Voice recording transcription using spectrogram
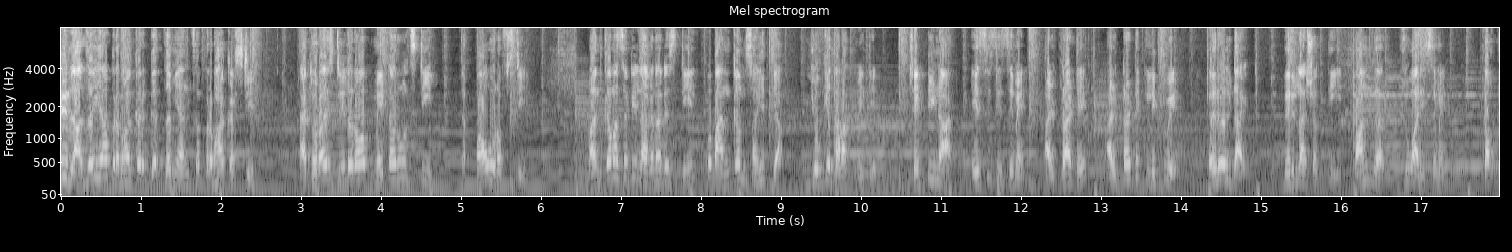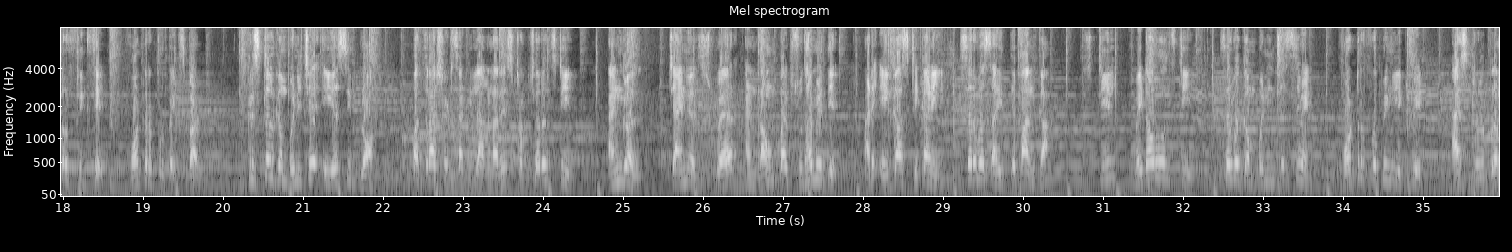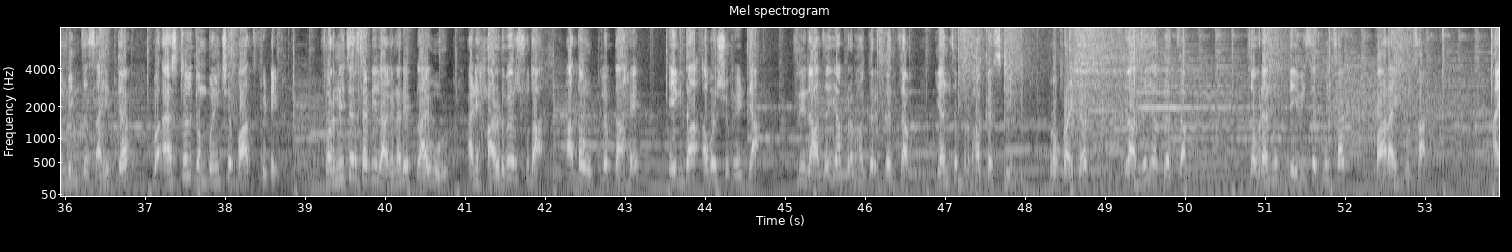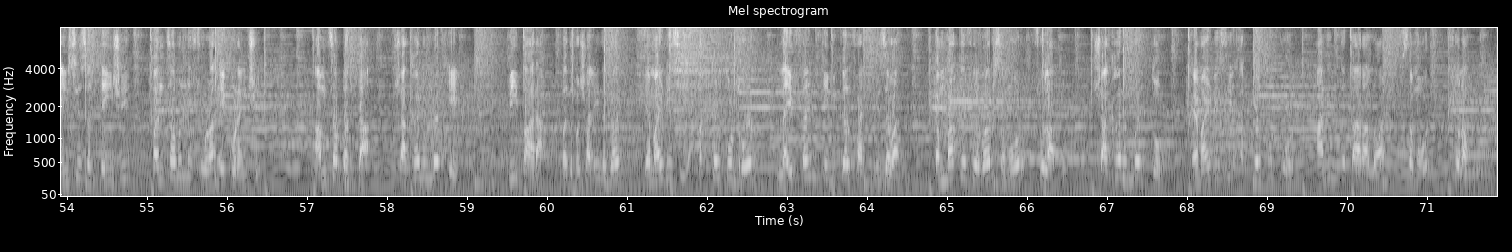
श्री राजय्या प्रभाकर गज्जम यांचं Prabhakar steel authorise dealer of Metarol steel the power of steel बांधकामासाठी लागणारे स्टील व बांधकाम साहित्य योग्य दरात मिळतील. Chettinad ACC cement UltraTech UltraTech liquid एरल diet Birla Shakti Bangur Zuari cement. Doctor fixit waterproof expert crystal कंपनीचे एएससी ब्लॉक पत्रा शेडसाठी लागणारे structural steel angle channel square and round pipe सुद्धा मिळतील. आणि एकाच ठिकाणी सर्व साहित्य बांधकाम स्टील मेटारोल स्टील सर्व कंपनीचे सिमेंट वॉटरप्रूफिंग लिक्विड ॲस्ट्रल प्लंबिंगचं साहित्य व ॲस्ट्रल कंपनीचे बाथ फिटिंग फर्निचरसाठी लागणारे प्लायवूड आणि हार्डवेअर सुद्धा आता उपलब्ध आहे. एकदा अवश्य भेट द्या. श्री राजय्या प्रभाकर गज्जाम यांचं प्रभाकर स्टील. प्रोप्रायटर राजय्या गज्जाम. चौऱ्याण्णव तेवीस एकोणसाठ बारा एकोणसाठ. ऐंशी सत्याऐंशी पंचावन्न सोळा एकोणऐंशी. आमचा पत्ता शाखा नंबर एक पी बारा Padmashali Nagar M I D C Akkalkot road lifeline chemical factory जवळ तंबाखे फेवर समोर सोलापूर. शाखा नंबर दोन M I D C Akkalkot road Anand Tara lawn समोर सोलापूर.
